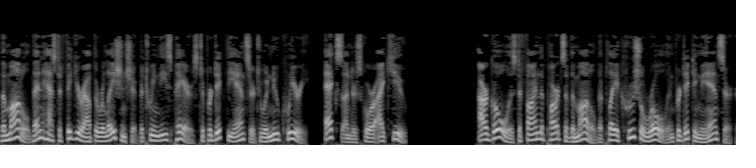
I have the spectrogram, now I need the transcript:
The model then has to figure out the relationship between these pairs to predict the answer to a new query, x underscore iq. Our goal is to find the parts of the model that play a crucial role in predicting the answer,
